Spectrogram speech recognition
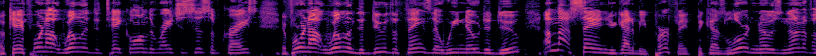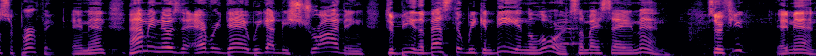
okay, if we're not willing to take on the righteousness of Christ, if we're not willing to do the things that we know to do, I'm not saying you got to be perfect because Lord knows none of us are perfect. Amen. How many knows that every day we got to be striving to be the best that we can be in the Lord? Somebody say amen. So if you, amen,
